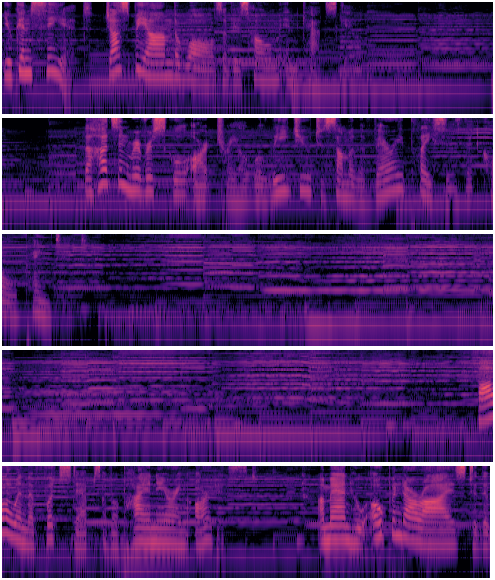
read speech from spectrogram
You can see it just beyond the walls of his home in Catskill. The Hudson River School Art Trail will lead you to some of the very places that Cole painted. Follow in the footsteps of a pioneering artist, a man who opened our eyes to the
